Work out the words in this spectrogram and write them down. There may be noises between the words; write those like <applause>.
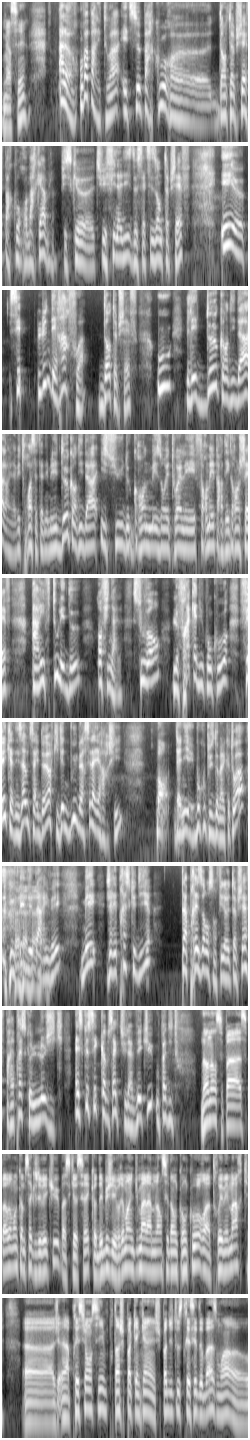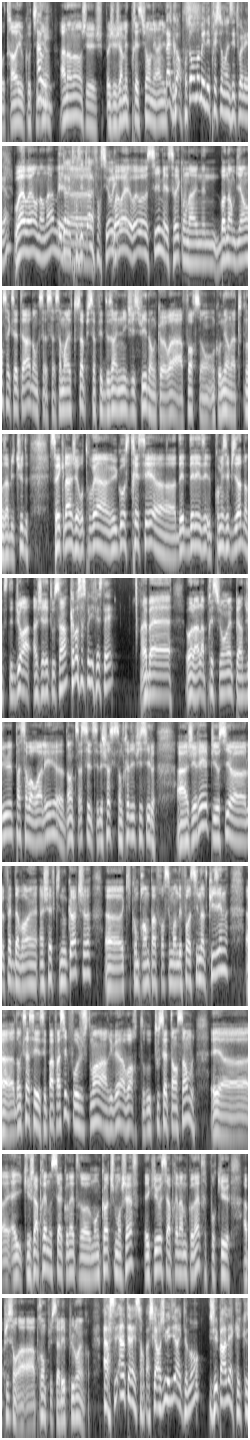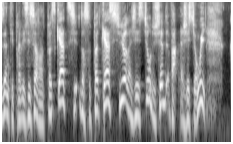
Merci. Alors, on va parler de toi et de ce parcours euh, dans Top Chef, parcours remarquable, puisque tu es finaliste de cette saison de Top Chef. Et euh, c'est l'une des rares fois dans Top Chef où les deux candidats, alors il y en avait trois cette année, mais les deux candidats issus de grandes maisons étoilées, formés par des grands chefs, arrivent tous les deux en finale. Souvent, le fracas du concours fait qu'il y a des outsiders qui viennent bouleverser la hiérarchie. Bon, Danny a eu beaucoup plus de mal que toi, <laughs> il est arrivé, mais j'allais presque dire, ta présence en finale de Top Chef paraît presque logique. Est-ce que c'est comme ça que tu l'as vécu ou pas du tout? Non, non, c'est pas, c'est pas vraiment comme ça que j'ai vécu parce que c'est vrai qu'au début j'ai vraiment eu du mal à me lancer dans le concours, à trouver mes marques, euh, gérer la pression aussi. Pourtant, je suis pas quelqu'un, je suis pas du tout stressé de base moi euh, au travail au quotidien. Ah, oui. ah non, non, j'ai, j'ai jamais de pression ni rien du tout. D'accord. Pourtant, on en met des pressions dans les étoilés. Hein Ouais, ouais, on en a, mais Et dans les trois euh, étoiles, a fortiori. Ouais, ouais, ouais, ouais aussi, mais c'est vrai qu'on a une, une bonne ambiance, etc. Donc ça, ça, ça m'enlève tout ça. Puis ça fait deux ans et demi que j'y suis, donc euh, voilà, à force, on, on connaît, on a toutes nos habitudes. C'est vrai que là, j'ai retrouvé un Hugo stressé euh, dès, dès les premiers épisodes, donc c'était dur à, à gérer tout ça. Comment ça se manifestait? Eh ben voilà, la pression, être perdu, pas savoir où aller. euh, Donc ça, c'est des choses qui sont très difficiles à gérer. Puis aussi euh, le fait d'avoir un, chef qui nous coach, euh, qui comprend pas forcément des fois aussi notre cuisine. Euh, donc ça, c'est c'est pas facile. Faut justement arriver à avoir tout cet ensemble et, euh, et que j'apprenne aussi à connaître euh, mon coach, mon chef, et que lui aussi apprenne à me connaître pour que puisse on- après on puisse aller plus loin. Quoi. Alors c'est intéressant parce que alors j'y vais directement. J'ai parlé à quelques-uns de tes prédécesseurs dans ce podcast, dans ce podcast sur la gestion du la gestion, oui.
